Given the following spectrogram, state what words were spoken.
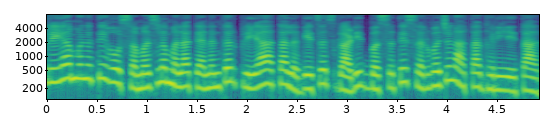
प्रिया म्हणते हो समजलं मला. त्यानंतर प्रिया आता लगेचच गाडीत बसते. सर्वजण आता घरी येतात.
